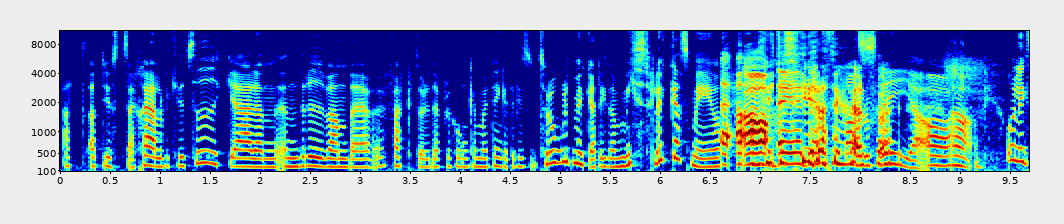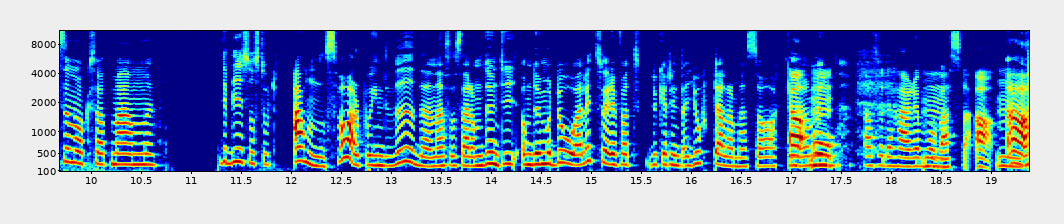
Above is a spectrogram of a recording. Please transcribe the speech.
att, att just så här självkritik är en, en drivande faktor i depression kan man ju tänka att det finns otroligt mycket att liksom misslyckas med och eh, kritisera det får sig själv för. säga. Ja. Och liksom också att man det blir så stort ansvar på individen, alltså så här, om, du inte, om du mår dåligt så är det för att du kanske inte har gjort alla de här sakerna. Ja, men, mm. Alltså det här är vår Mm. värsta, ja. Mm. Ja,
